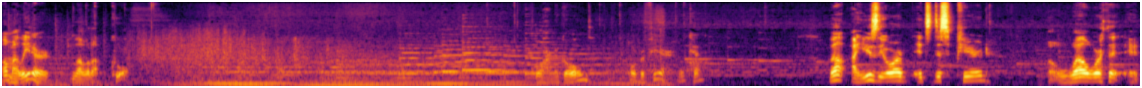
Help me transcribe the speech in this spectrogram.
Oh, my leader leveled up. Cool. Four hundred gold. Orb of Fear. Okay. Well, I used the orb. It's disappeared. But well worth it. It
